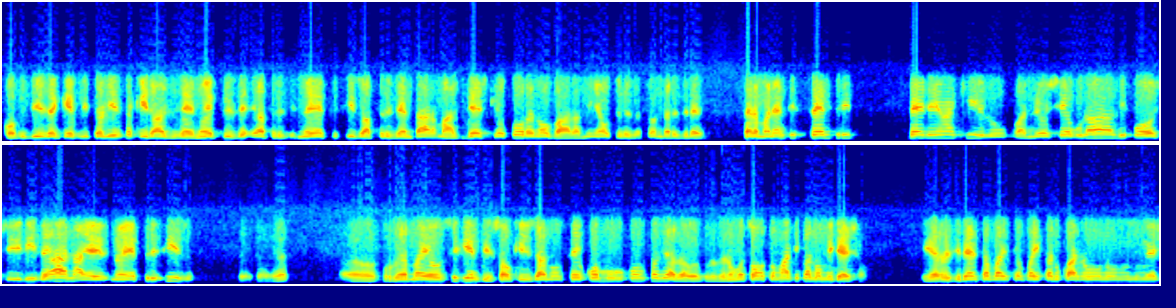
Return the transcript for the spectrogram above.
Como dizem que é vitalícia, que não é, apre- não é preciso apresentar, mas desde que eu estou a renovar a minha autorização de residência permanente, sempre pedem aquilo. Quando eu chego lá, depois, e dizem, ah, não é, não é preciso. Então, é, ah, o problema é o seguinte, só que já não sei como, como fazer. A renovação automática não me deixa. E a residência vai, vai caducar no, no, no mês,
